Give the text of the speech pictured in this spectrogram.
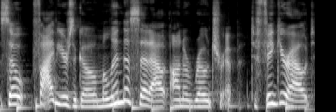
So, five years ago, Melinda set out on a road trip to figure out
